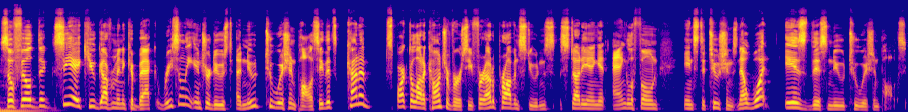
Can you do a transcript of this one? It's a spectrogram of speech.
So, Phil, the CAQ government in Quebec recently introduced a new tuition policy that's kind of sparked a lot of controversy for out of province students studying at Anglophone institutions. Now, what is this new tuition policy?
